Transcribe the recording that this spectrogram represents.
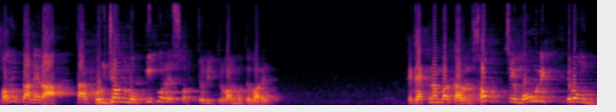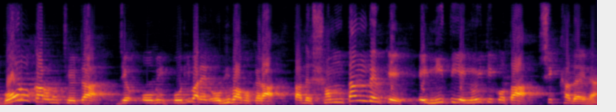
সন্তানেরা, তার প্রজন্ম কি করে সচ্চরিত্রবান হতে পারে? এটা এক নাম্বার কারণ। সবচেয়ে মৌলিক এবং বড় কারণ হচ্ছে এটা যে অভি পরিবারের অভিভাবকেরা তাদের সন্তানদেরকে এই নীতি, এই নৈতিকতা শিক্ষা দেয় না।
